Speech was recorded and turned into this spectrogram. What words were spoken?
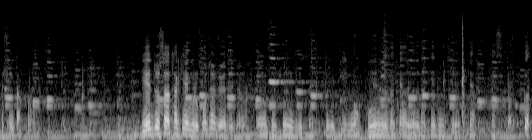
대충 닦아 얘도 사타 케이블을 꽂아줘야 되잖아. 어, 보통 여기 사타 케이블 끼고. 보이는 데다 껴 여기다 끼든지 껴 됐어 끝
